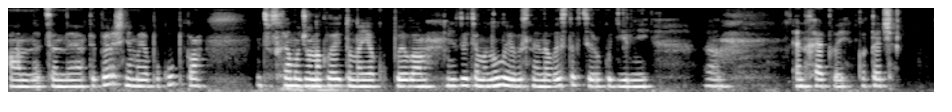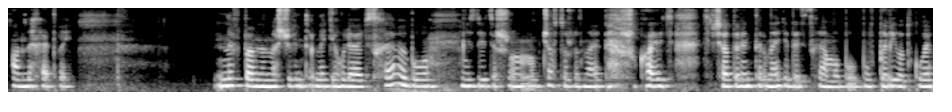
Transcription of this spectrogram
Анни це не теперішня моя покупка. Цю схему Джона Клейтона я купила, мені здається, минулої весни на виставці рукодільній Енн Хетвей, котедж Анни Хетвей. Не впевнена, що в інтернеті гуляють схеми, бо мені здається, що ну, часто ж ви знаєте, шукають дівчата в інтернеті десь схему, бо був період, коли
